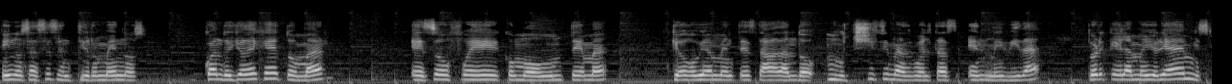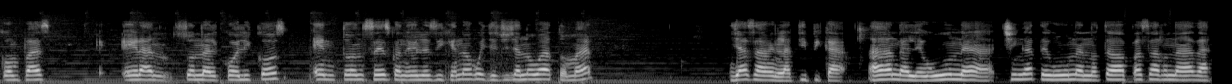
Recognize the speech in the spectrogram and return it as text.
y nos hace sentir menos. Cuando yo dejé de tomar, eso fue como un tema que obviamente estaba dando muchísimas vueltas en mi vida, porque la mayoría de mis compas eran, son alcohólicos, entonces cuando yo les dije, no, güey, yo ya no voy a tomar, ya saben, la típica, ándale una, chingate una, no te va a pasar nada.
